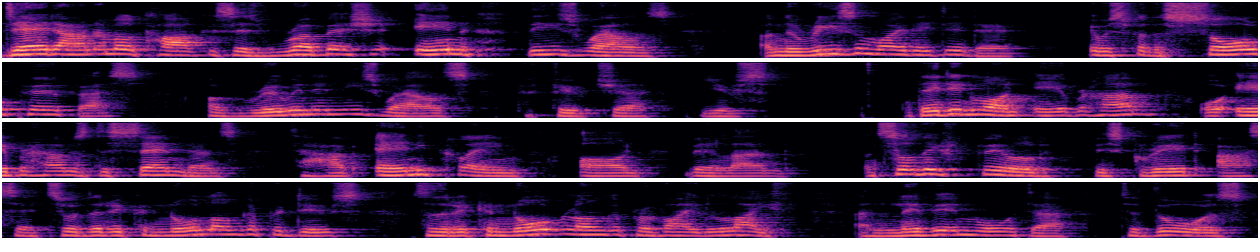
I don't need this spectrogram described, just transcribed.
dead animal carcasses, rubbish in these wells. And the reason why they did it, it was for the sole purpose of ruining these wells for future use. They didn't want Abraham or Abraham's descendants to have any claim on their land. And so they filled this great asset so that it could no longer produce, so that it could no longer provide life and living water to those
